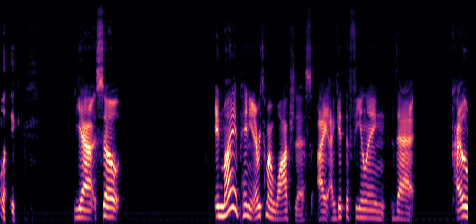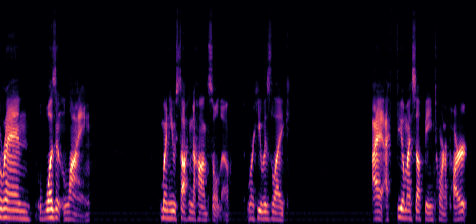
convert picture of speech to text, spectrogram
like yeah, so in my opinion, every time I watch this, I, I get the feeling that Kylo Ren wasn't lying when he was talking to Han Solo, where he was like, I, I feel myself being torn apart.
